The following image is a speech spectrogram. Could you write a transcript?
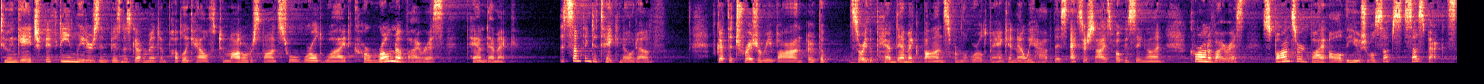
to engage 15 leaders in business, government, and public health to model response to a worldwide coronavirus pandemic. It's something to take note of. We've got the Treasury bond, or the sorry, the pandemic bonds from the World Bank, and now we have this exercise focusing on coronavirus, sponsored by all the usual suspects:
